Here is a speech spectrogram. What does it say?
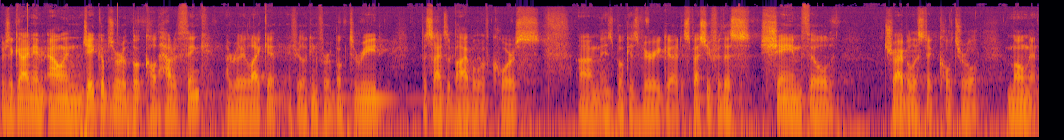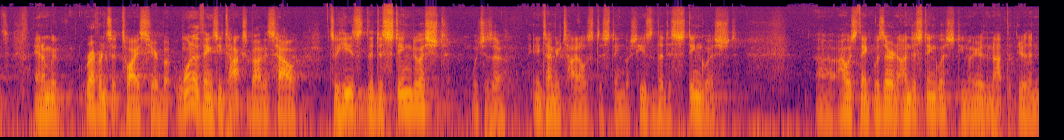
There's a guy named Alan Jacobs wrote a book called How to Think. I really like it if you're looking for a book to read besides the Bible, of course, um, his book is very good, especially for this shame filled, tribalistic cultural moment. And I'm going to reference it twice here, but one of the things he talks about is how, so he's the distinguished, which is a, anytime your title is distinguished, he's the distinguished. Uh, I always think, was there an undistinguished? You know, you're the not. The, you're the,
